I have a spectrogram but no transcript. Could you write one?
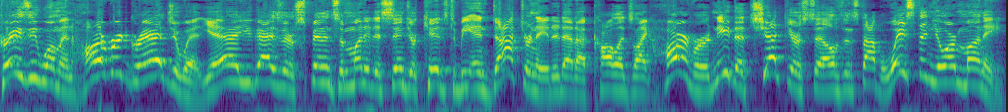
Crazy woman, Harvard graduate. Yeah, you guys are spending some money to send your kids to be indoctrinated at a college like Harvard. Need to check yourselves and stop wasting your money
